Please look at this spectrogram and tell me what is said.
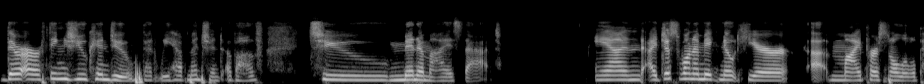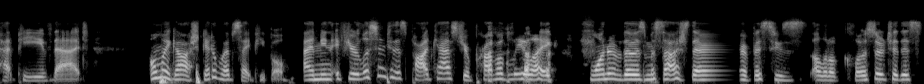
there are things you can do that we have mentioned above to minimize that. And i just want to make note here uh, my personal little pet peeve that oh my gosh get a website people. I mean if you're listening to this podcast you're probably like one of those massage therapists who's a little closer to this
